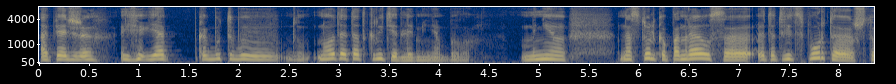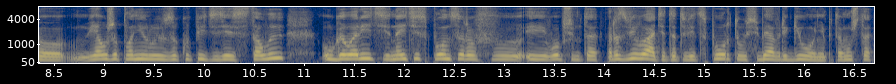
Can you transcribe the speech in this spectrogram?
опять же, я как будто бы, ну, вот это открытие для меня было. Мне настолько понравился этот вид спорта, что я уже планирую закупить здесь столы, уговорить, найти спонсоров и, в общем-то, развивать этот вид спорта у себя в регионе, потому что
